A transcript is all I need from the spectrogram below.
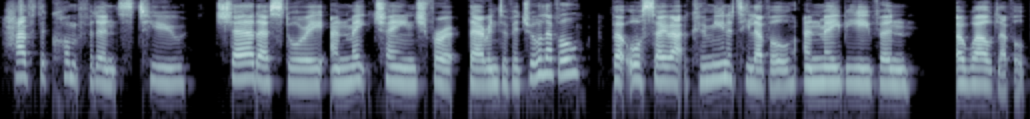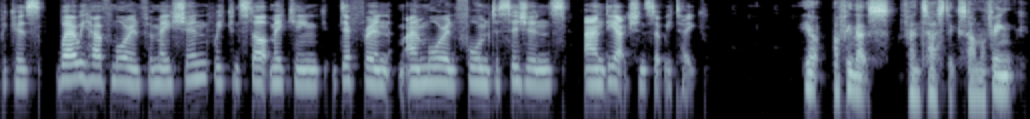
have the confidence to share their story and make change for their individual level, but also at a community level and maybe even a world level. Because where we have more information, we can start making different and more informed decisions and the actions that we take. Yeah, I think that's fantastic, Sam. I think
